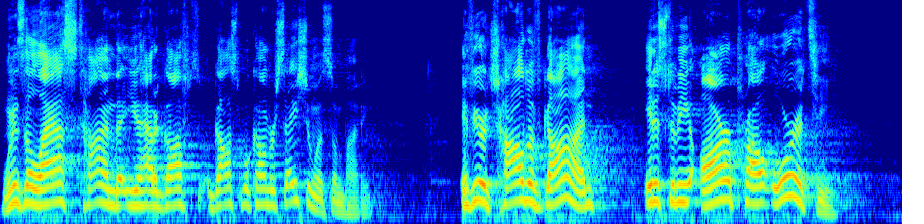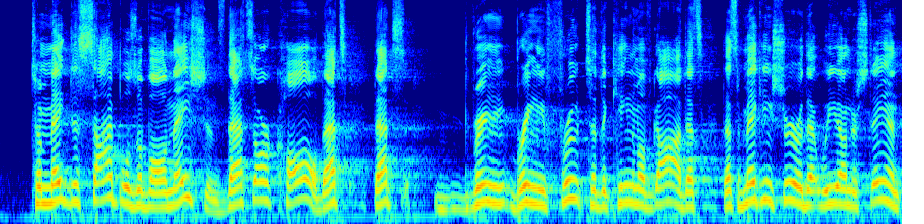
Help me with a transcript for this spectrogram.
When's the last time that you had a gospel conversation with somebody? If you're a child of God, it is to be our priority to make disciples of all nations. That's our call. That's, that's bring, bringing fruit to the kingdom of God. That's, that's making sure that we understand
